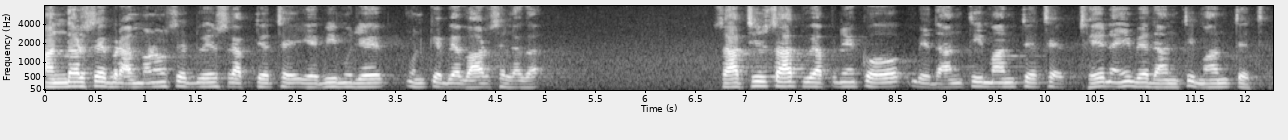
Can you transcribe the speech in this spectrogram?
अंदर से ब्राह्मणों से द्वेष रखते थे, ये भी मुझे उनके व्यवहार से लगा। साथ ही साथ वे अपने को वेदांती मानते थे। थे नहीं, वेदांती मानते थे।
